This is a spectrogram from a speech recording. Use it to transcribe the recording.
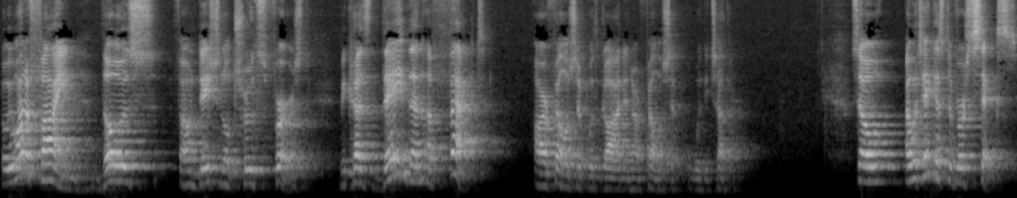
But we want to find those foundational truths first because they then affect our fellowship with God and our fellowship with each other. So I would take us to verse 6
